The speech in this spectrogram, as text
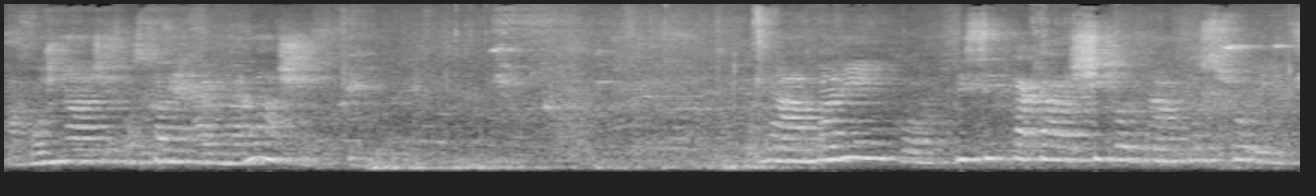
a možná, že ostane aj na nášovky. Na Marinko, ty si taká šikovná posloviec.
